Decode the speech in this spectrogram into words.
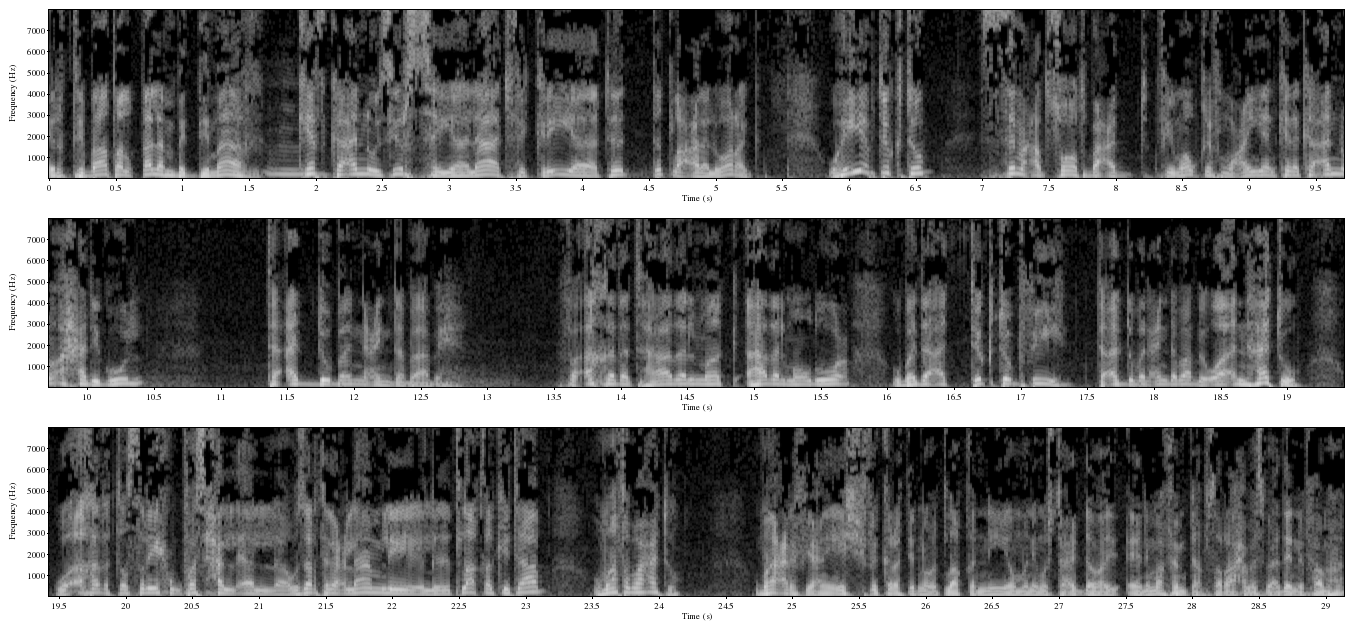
ارتباط القلم بالدماغ. كيف كأنه يصير سيالات فكرية تطلع على الورق. وهي بتكتب سمعت صوت بعد في موقف معين كذا كأنه أحد يقول تادبا عند بابه. فأخذت هذا المك... هذا الموضوع وبدأت تكتب فيه تأدبا عند بابه. وأنهته وأخذت تصريح وفسح وزارة الإعلام لإطلاق الكتاب وما طبعته. وما أعرف يعني إيش فكرة إنه إطلاق النية وماني مستعدة يعني ما فهمتها بصراحة بس بعدين نفهمها.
